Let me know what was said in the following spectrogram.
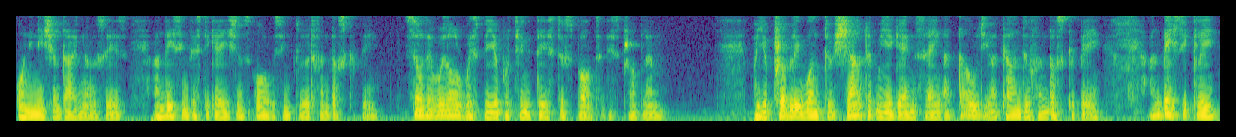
on initial diagnosis, and these investigations always include fundoscopy. So there will always be opportunities to spot this problem. But you probably want to shout at me again saying, I told you I can't do fundoscopy. And basically,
